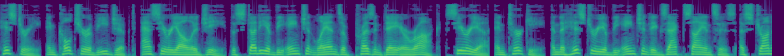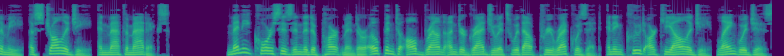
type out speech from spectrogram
history, and culture of Egypt, Assyriology the study of the ancient lands of present-day Iraq, Syria, and Turkey, and the history of the ancient exact sciences astronomy, astrology, and mathematics. Many courses in the department are open to all Brown undergraduates without prerequisite, and include archaeology, languages,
